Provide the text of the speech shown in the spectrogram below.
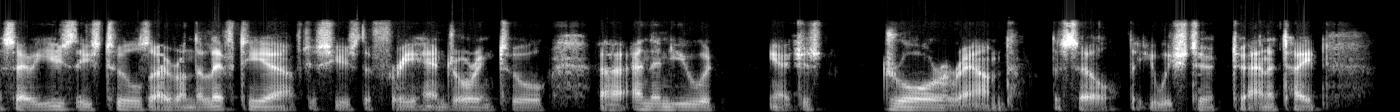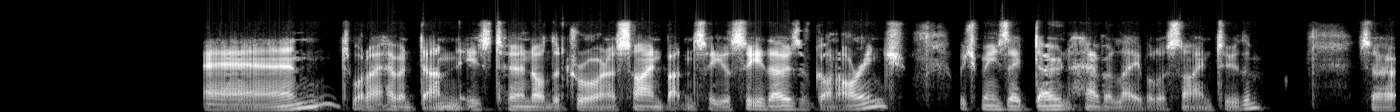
so we use these tools over on the left here. I've just used the freehand drawing tool, uh, and then you would you know just draw around the cell that you wish to, to annotate. And what I haven't done is turned on the draw and assign button. So you'll see those have gone orange, which means they don't have a label assigned to them. So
